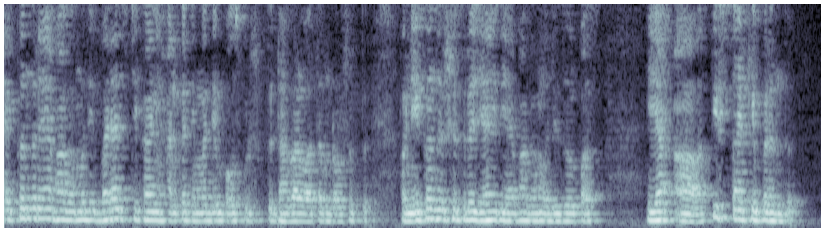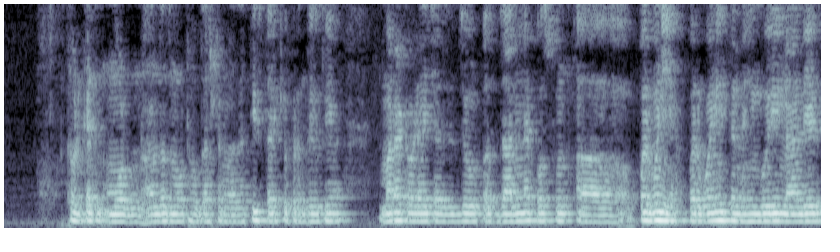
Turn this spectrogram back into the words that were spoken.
एकंदर या भागामध्ये बऱ्याच ठिकाणी हलका ते मध्यम पाऊस पडू शकतो ढगाळ वातावरण राहू शकतं. पण एकंदर क्षेत्र जे आहे या भागामध्ये जवळपास या तीस तारखेपर्यंत थोडक्यात मो अंदाज मोठा होत असल्यामुळे तीस तारखेपर्यंत येतो या मराठवाड्याच्या जवळपास जालन्यापासून परभणी परभणी त्यांना हिंगोली नांदेड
